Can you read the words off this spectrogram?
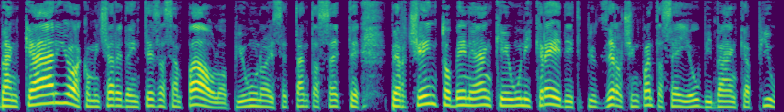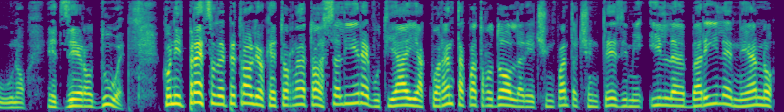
bancario, a cominciare da Intesa San Paolo più 1,77%, bene anche Unicredit più 0,50%. 56 e UBI Banca più 1,02. Con il prezzo del petrolio che è tornato a salire, VTI a 44 dollari e 50 centesimi il barile, ne hanno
